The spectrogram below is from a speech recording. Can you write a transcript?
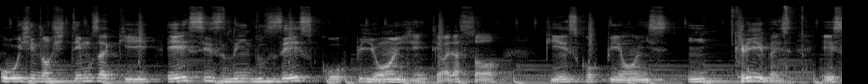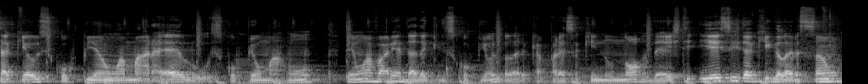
hoje nós temos aqui esses lindos escorpiões, gente, olha só que escorpiões incríveis. Esse aqui é o escorpião amarelo, o escorpião marrom. Tem uma variedade aqui de escorpiões, galera, que aparece aqui no Nordeste. E esses daqui, galera, são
